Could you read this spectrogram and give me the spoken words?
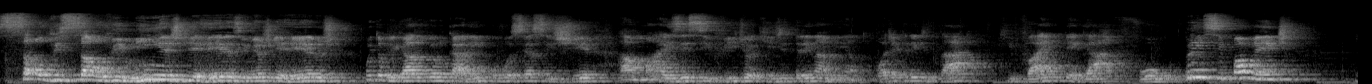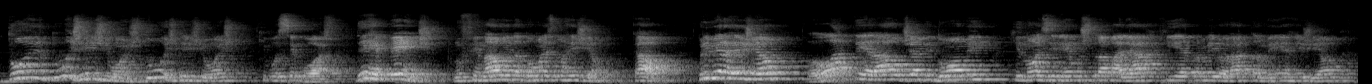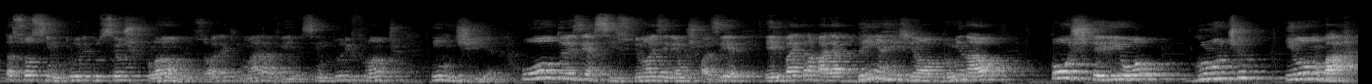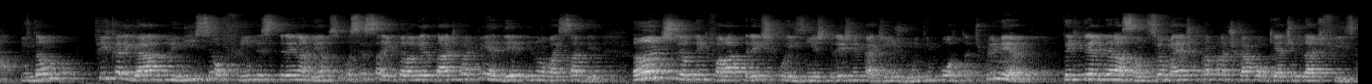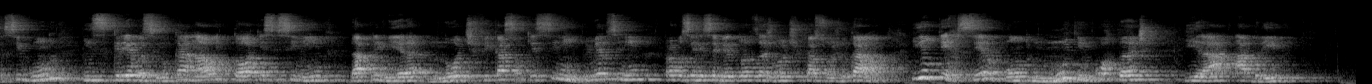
Salve, salve minhas guerreiras e meus guerreiros! Muito obrigado pelo carinho por você assistir a mais esse vídeo aqui de treinamento. Pode acreditar que vai pegar fogo, principalmente dois, duas regiões, duas regiões que você gosta. De repente, no final ainda dou mais uma região. Calma. Primeira região, lateral de abdômen que nós iremos trabalhar, que é para melhorar também a região da sua cintura e dos seus flancos. Olha que maravilha, cintura e flancos em dia. O outro exercício que nós iremos fazer, ele vai trabalhar bem a região abdominal, posterior, glúteo e lombar. Então, fica ligado do início ao fim desse treinamento. Se você sair pela metade, vai perder e não vai saber. Antes, eu tenho que falar três coisinhas, três recadinhos muito importantes. Primeiro, tem que ter a liberação do seu médico para praticar qualquer atividade física. Segundo, inscreva-se no canal e toque esse sininho da primeira notificação. Que é esse sininho, primeiro sininho para você receber todas as notificações do canal. E o terceiro ponto muito importante, irá abrir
